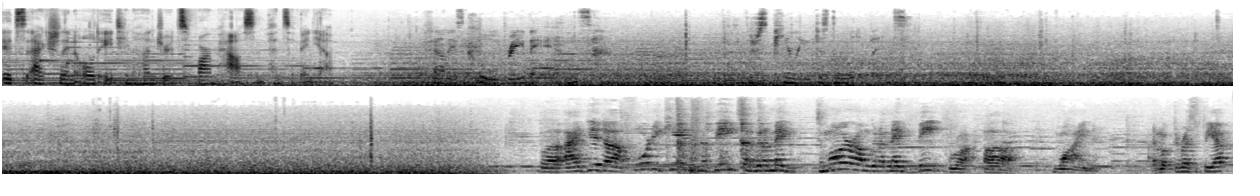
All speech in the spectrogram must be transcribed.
it's actually an old 1800s farmhouse in Pennsylvania. Found these cool Ray-Bans. They're just peeling just a little bit. Well, I did uh, 40 cans of beets. I'm gonna make tomorrow. I'm gonna make beet uh, wine. I looked the recipe up.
